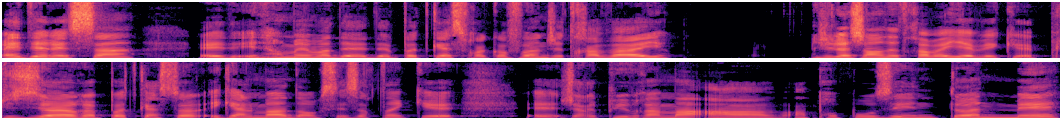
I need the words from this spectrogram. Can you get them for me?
intéressant, euh, énormément de, podcasts francophones. Je travaille j'ai la chance de travailler avec euh, plusieurs podcasteurs également, donc c'est certain que euh, j'aurais pu vraiment en, proposer une tonne, mais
